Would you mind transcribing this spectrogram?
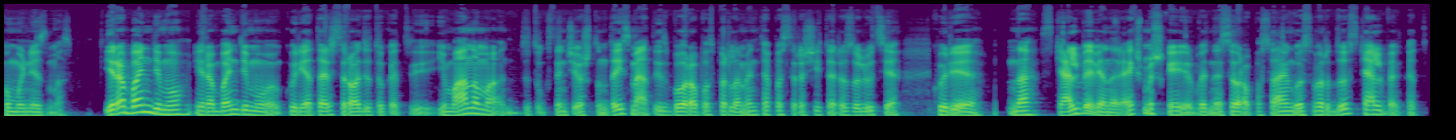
komunizmas. Yra bandymų, yra bandymų, kurie tarsi rodytų, kad įmanoma. 2008 metais buvo Europos parlamente pasirašyta rezoliucija, kuri, na, skelbė vienareikšmiškai ir vadinasi ES vardu, skelbė, kad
